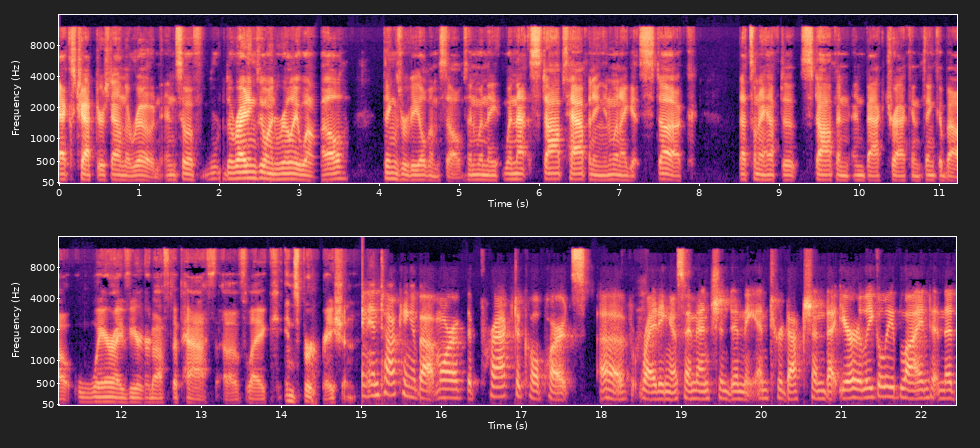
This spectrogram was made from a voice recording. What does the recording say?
X chapters down the road. And so if the writing's going really well, things reveal themselves. And when they when that stops happening and when I get stuck, that's when I have to stop and, and backtrack and think about where I veered off the path of like inspiration. And in talking about more of the practical parts of writing, as I mentioned in the introduction, that you're legally blind, and that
